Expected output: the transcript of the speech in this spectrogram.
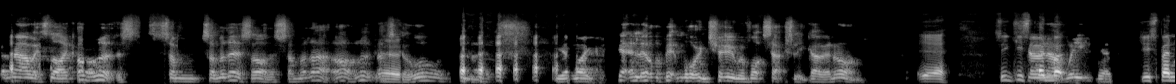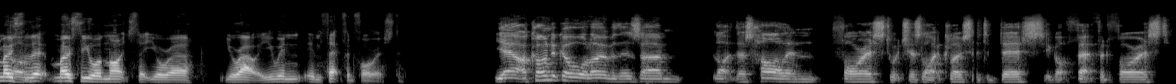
but now it's like, oh look, there's some some of this, oh there's some of that, oh look, that's Yeah. cool. You know, yeah, like get a little bit more in tune with what's actually going on. yeah. So do you spend mo- week, yeah. do you spend most Go of the most of your nights that you're uh, you're out? Are you in in Thetford Forest? yeah, I kind of go all over. There's um like there's Harlan Forest, which is like closer to this. You got Thetford Forest.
